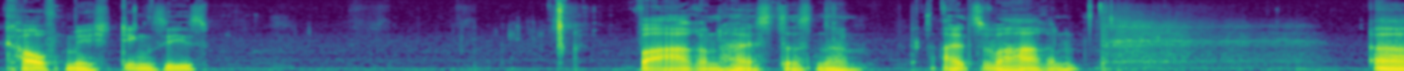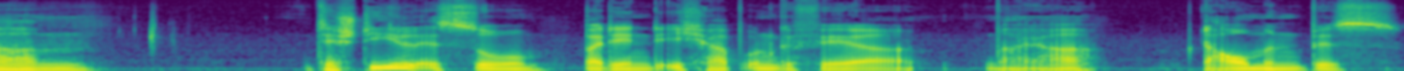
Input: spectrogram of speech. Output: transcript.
Kauf mich Dingsies. Waren heißt das, ne? Als Waren. Ähm, der Stiel ist so bei denen, die ich habe, ungefähr, naja, Daumen bis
